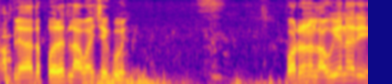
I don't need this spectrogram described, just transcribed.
आपल्याला आता परत लावायचे कोण? पोरांना लावूया ना रे.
